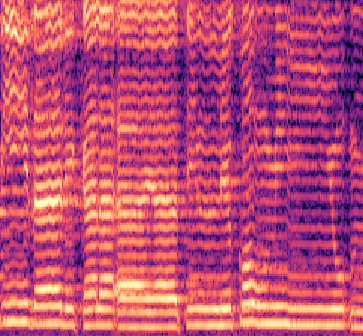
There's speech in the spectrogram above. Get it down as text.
في ذلك لآيات لقوم يؤمنون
